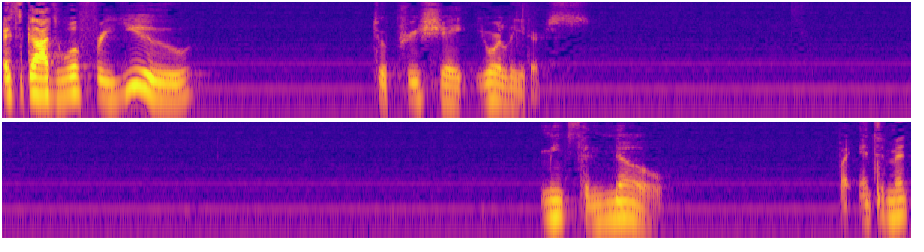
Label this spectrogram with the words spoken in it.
it's God's will for you to appreciate your leaders. It means to know by intimate,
